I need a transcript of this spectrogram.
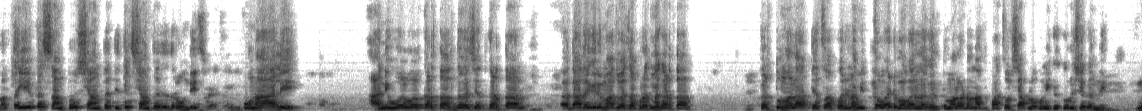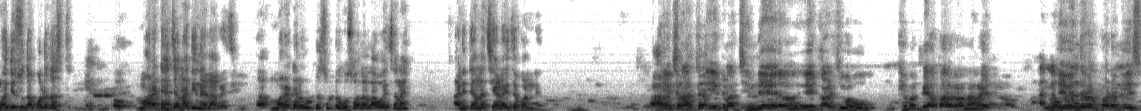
फक्त एकच सांगतो शांततेतच शांततेत राहून द्यायचं. पुन्हा आले आणि वळवळ करताल दहशत करताल दादागिरी माजवायचा प्रयत्न करताल. तर तुम्हाला त्याचा परिणाम इतका वाईट भोगायला लागेल तुम्हाला वाटतं ना आता पाच वर्ष आपलं कोणी काही करू शकत नाही. मध्ये सुद्धा पडत असतं. मराठ्यांच्या नादी नाही लागायचं. मराठ्याला उलट सुलट घुसवायला लावायचं नाही आणि त्यांना छेडायचं पण नाही. आरक्षणाच्या एकनाथ शिंदे हे काळजीवाहू मुख्यमंत्री आता राहणार आहेत. देवेंद्र फडणवीस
